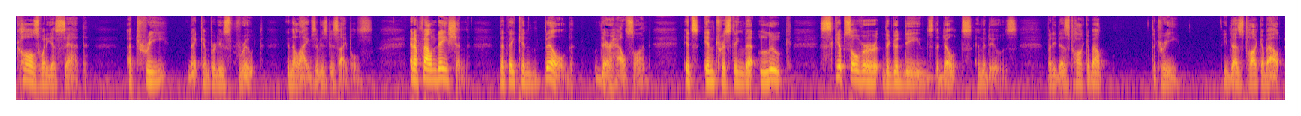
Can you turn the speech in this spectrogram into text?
calls what he has said a tree that can produce fruit in the lives of his disciples and a foundation that they can build their house on. It's interesting that Luke skips over the good deeds, the don'ts, and the do's, but he does talk about the tree. He does talk about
